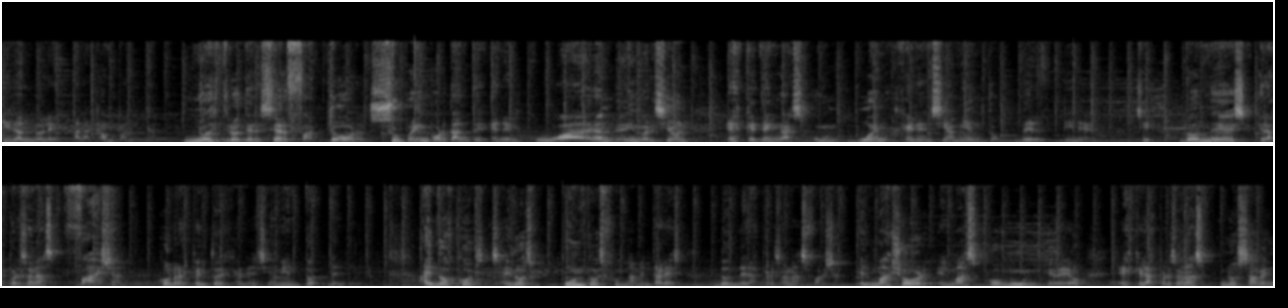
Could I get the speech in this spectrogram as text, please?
y dándole a la campanita. Nuestro tercer factor súper importante en el cuadrante de inversión es que tengas un buen gerenciamiento del dinero. ¿sí? ¿Dónde es que las personas fallan con respecto al gerenciamiento del dinero? Hay dos cosas, hay dos puntos fundamentales donde las personas fallan. El mayor, el más común que veo es que las personas no saben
